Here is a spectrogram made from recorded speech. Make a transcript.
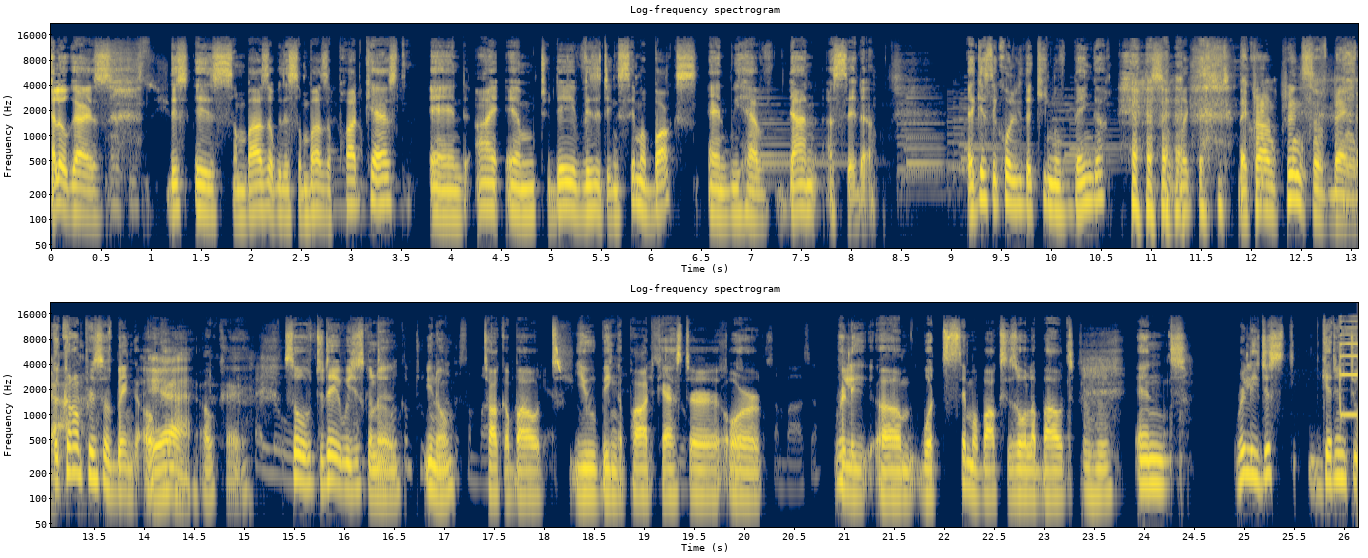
Hello, guys. This is Sambaza with the Sambaza podcast, and I am today visiting Sema Box, and we have Dan Aseda. I guess they call you the king of Benga, something like that. the crown prince of Benga. The crown prince of Benga. Okay. Yeah. Okay. So today we're just gonna, you know, talk about you being a podcaster, or really um, what Sema Box is all about, Mhm. and really just get into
